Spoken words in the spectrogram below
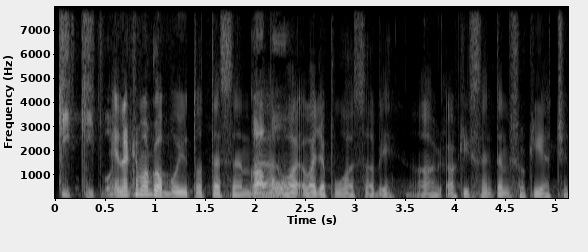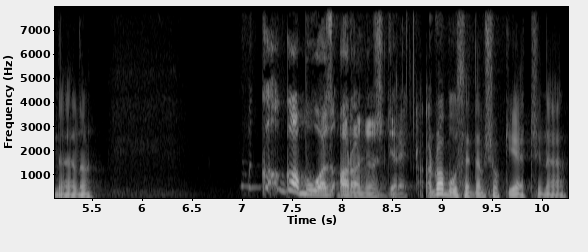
kit, kit volt. Én nekem a Gabó jutott eszembe, Gabó? Vagy, vagy a Puha Szabi, akik szerintem sok ilyet csinálnak. Ga- Gabó az aranyos gyerek. A Gabó szerintem sok ilyet csinál.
